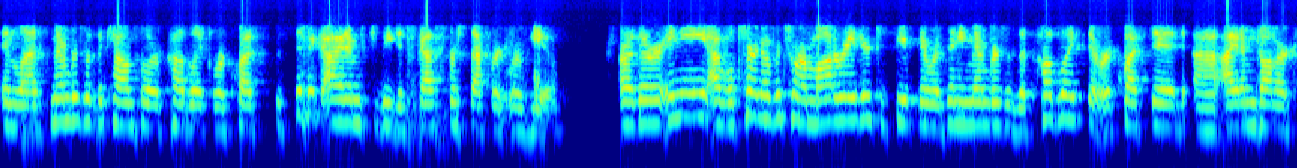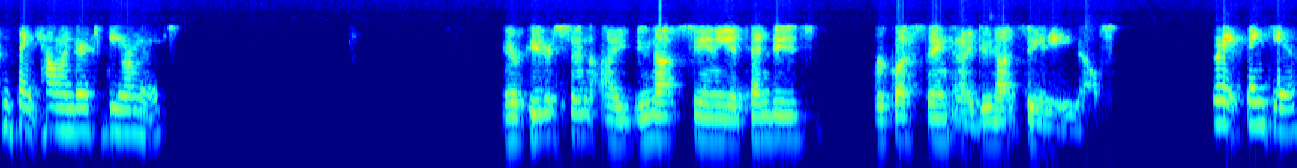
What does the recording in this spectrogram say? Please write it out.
unless members of the council or public request specific items to be discussed for separate review. Are there any, I will turn over to our moderator to see if there was any members of the public that requested uh, items on our consent calendar to be removed. Mayor Petersen, I do not see any attendees requesting, and I do not see any emails. Great, thank you.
